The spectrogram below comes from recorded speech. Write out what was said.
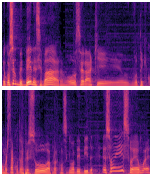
Eu consigo beber nesse bar? Ou será que eu vou ter que conversar com outra pessoa pra conseguir uma bebida? É só isso, é, é-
